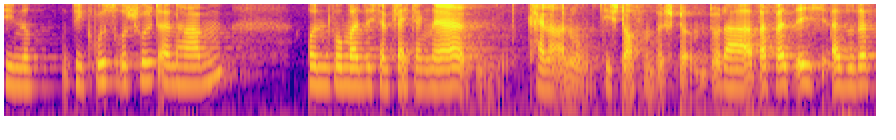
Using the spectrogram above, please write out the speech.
die, eine, die größere Schultern haben und wo man sich dann vielleicht denkt, naja, keine Ahnung, die Stoffen bestimmt oder was weiß ich. Also das,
